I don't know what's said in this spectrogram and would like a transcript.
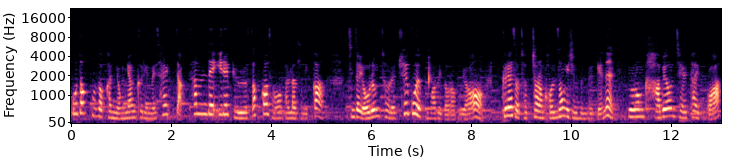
꾸덕꾸덕한 영양 크림을 살짝 3대1의 비율로 섞어서 발라주니까 진짜 여름철에 최고의 궁합이더라고요. 그래서 저처럼 건성이신 분들께는 이런 가벼운 젤 타입과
